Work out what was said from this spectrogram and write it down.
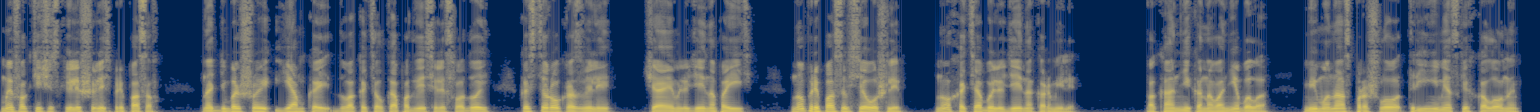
Мы фактически лишились припасов. Над небольшой ямкой два котелка подвесили с водой, костерок развели, чаем людей напоить. Но припасы все ушли, но хотя бы людей накормили. Пока Никонова не было, Мимо нас прошло три немецких колонны,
